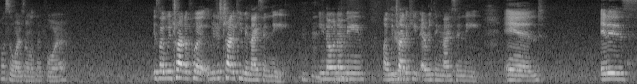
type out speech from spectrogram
what's the words I'm looking for? It's like we try to put we just try to keep it nice and neat. Mhm. You know what I mean? Like we try to keep everything nice and neat. And it is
